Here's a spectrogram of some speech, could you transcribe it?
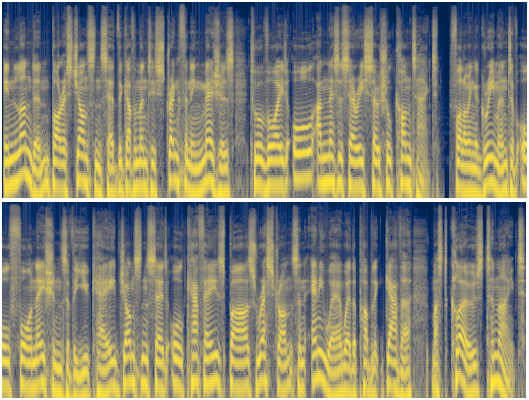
In London, Boris Johnson said the government is strengthening measures to avoid all unnecessary social contact. Following agreement of all four nations of the UK, Johnson said all cafes, bars, restaurants, and anywhere where the public gather must close tonight.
